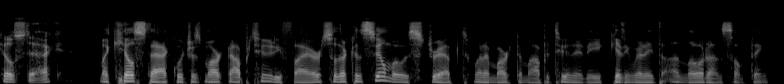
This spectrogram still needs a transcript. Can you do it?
kill stack. my kill stack, which was marked opportunity fire. So their concealment was stripped when I marked them opportunity, getting ready to unload on something.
